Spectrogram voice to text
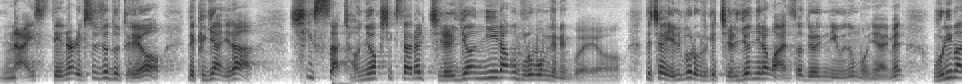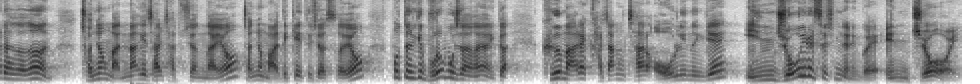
nice dinner? 이렇게 쓰셔도 돼요. 근데 그게 아니라 식사, 저녁 식사를 즐겼니라고 물어보면 되는 거예요. 근데 제가 일부러 그렇게 즐겼니라고 안 써드리는 이유는 뭐냐면 우리말에서는 저녁 만나게 잘 잡수셨나요? 저녁 맛있게 드셨어요? 보통 이렇게 물어보잖아요. 그러니까 그 말에 가장 잘 어울리는 게 enjoy를 쓰시면 되는 거예요. enjoy.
